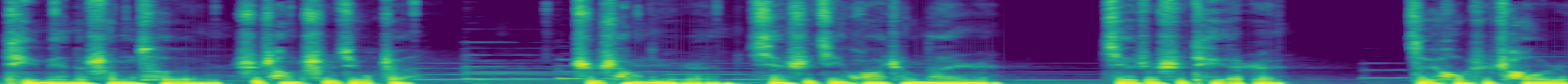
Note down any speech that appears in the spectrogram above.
体面的生存是场持久战。职场女人先是进化成男人，接着是铁人，最后是超人。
